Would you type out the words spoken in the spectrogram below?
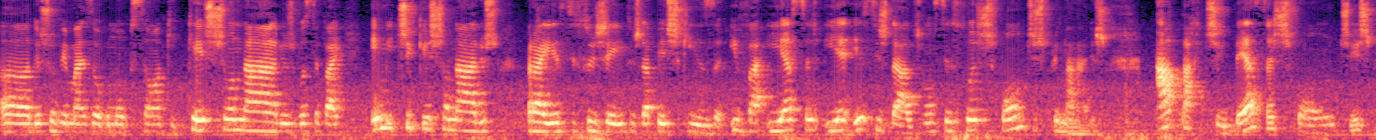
Uh, deixa eu ver mais alguma opção aqui. Questionários, você vai emitir questionários para esses sujeitos da pesquisa e, vai, e, essa, e esses dados vão ser suas fontes primárias. A partir dessas fontes,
